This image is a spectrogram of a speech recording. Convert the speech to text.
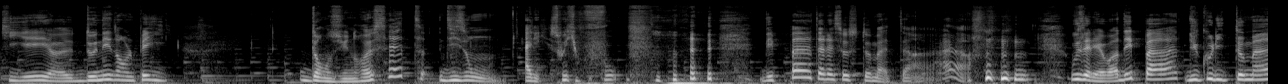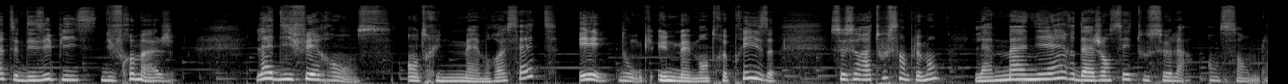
qui est euh, donné dans le pays. Dans une recette, disons, allez, soyons fous, des pâtes à la sauce tomate. Hein, Vous allez avoir des pâtes, du coulis de tomate, des épices, du fromage. La différence entre une même recette et donc une même entreprise, ce sera tout simplement la manière d'agencer tout cela ensemble.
